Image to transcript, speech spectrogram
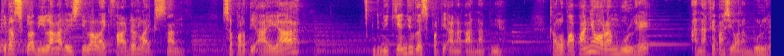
Kita suka bilang ada istilah like father, like son. Seperti ayah, Demikian juga seperti anak-anaknya. Kalau papanya orang bule, anaknya pasti orang bule.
